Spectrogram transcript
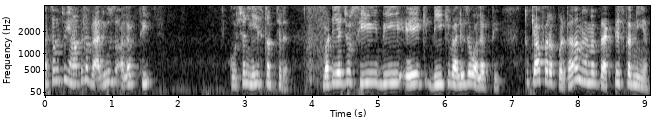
अच्छा बच्चों, यहाँ पे ना वैल्यूज़ अलग थी। क्वेश्चन यही स्ट्रक्चर है। बट ये जो सी बी ए डी की वैल्यूज़ है, वो अलग थी। तो क्या फ़र्क पड़ता है ना? हमें प्रैक्टिस करनी है।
